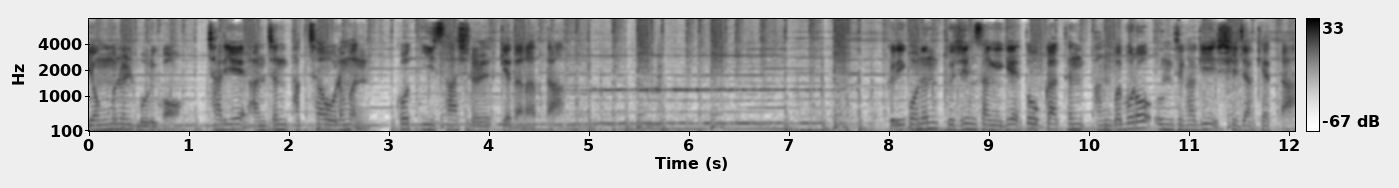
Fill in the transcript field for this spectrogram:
영문을 모르고 자리에 앉은 박차오름은 곧 이 사실을 깨달았다. 그리고는 두 진상에게 똑같은 방법으로 응징하기 시작했다.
